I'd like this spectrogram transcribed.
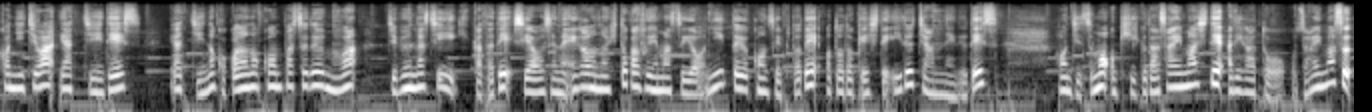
こんにちは、やっちーです。やっちーの心のコンパスルームは自分らしい生き方で幸せな笑顔の人が増えますようにというコンセプトでお届けしているチャンネルです。本日もお聴きくださいましてありがとうございます。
